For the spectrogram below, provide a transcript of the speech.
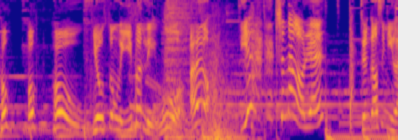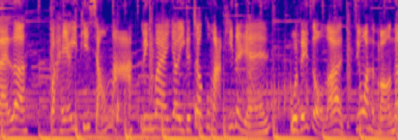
吼吼吼！又送了一份礼物。哎呦，耶！圣诞老人，真高兴你来了。我还要一匹小马，另外要一个照顾马匹的人。我得走了，今晚很忙呢。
